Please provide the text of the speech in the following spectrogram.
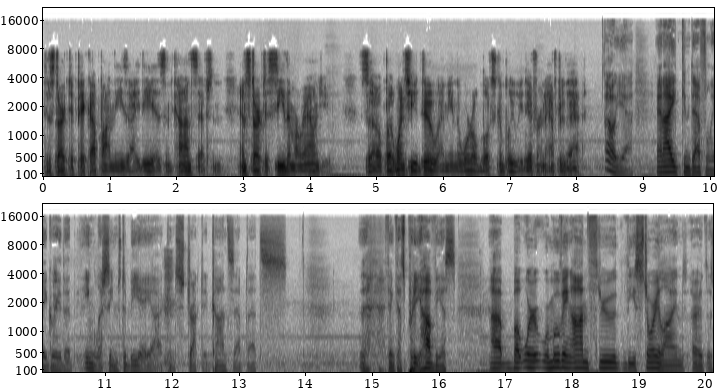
to start to pick up on these ideas and concepts and, and start to see them around you. So, but once you do, I mean, the world looks completely different after that. Oh yeah, and I can definitely agree that English seems to be a uh, constructed concept. That's, I think that's pretty obvious. Uh, but we're we're moving on through the storylines, or the,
